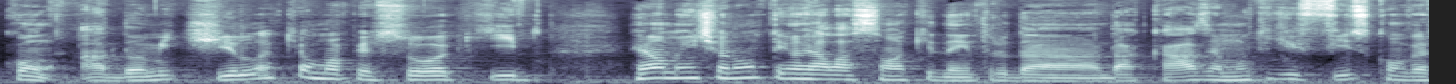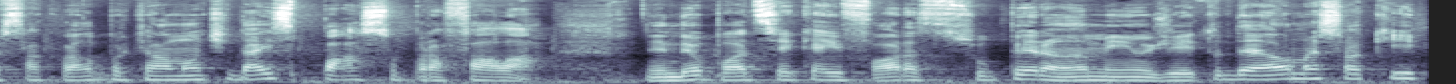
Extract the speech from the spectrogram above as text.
com a Domitila, que é uma pessoa que realmente eu não tenho relação aqui dentro da, da casa. É muito difícil conversar com ela porque ela não te dá espaço para falar, entendeu? Pode ser que aí fora super amem o jeito dela, mas só que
